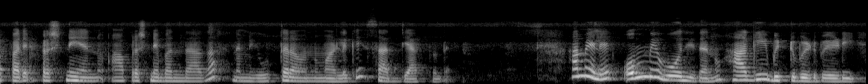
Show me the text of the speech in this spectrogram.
ಪರಿ, ಪ್ರಶ್ನೆಯನ್ನು, ಆ ಪ್ರಶ್ನೆ ಬಂದಾಗ ನಮಗೆ ಉತ್ತರವನ್ನು ಮಾಡಲಿಕ್ಕೆ ಸಾಧ್ಯ ಆಗ್ತದೆ. ಆಮೇಲೆ, ಒಮ್ಮೆ ಓದಿದನು ಹಾಗೇ ಬಿಟ್ಟು ಬಿಡಬೇಡಿ.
